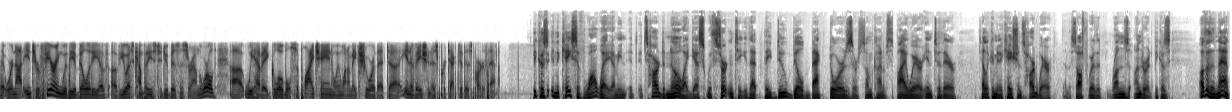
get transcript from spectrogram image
that we're not interfering with the ability of, of U.S. companies to do business around the world. we have a global supply chain, and we want to make sure that uh, innovation is protected as part of that. Because in the case of Huawei, I mean, it, it's hard to know, I guess, with certainty that they do build backdoors or some kind of spyware into their telecommunications hardware and the software that runs under it. Because other than that,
